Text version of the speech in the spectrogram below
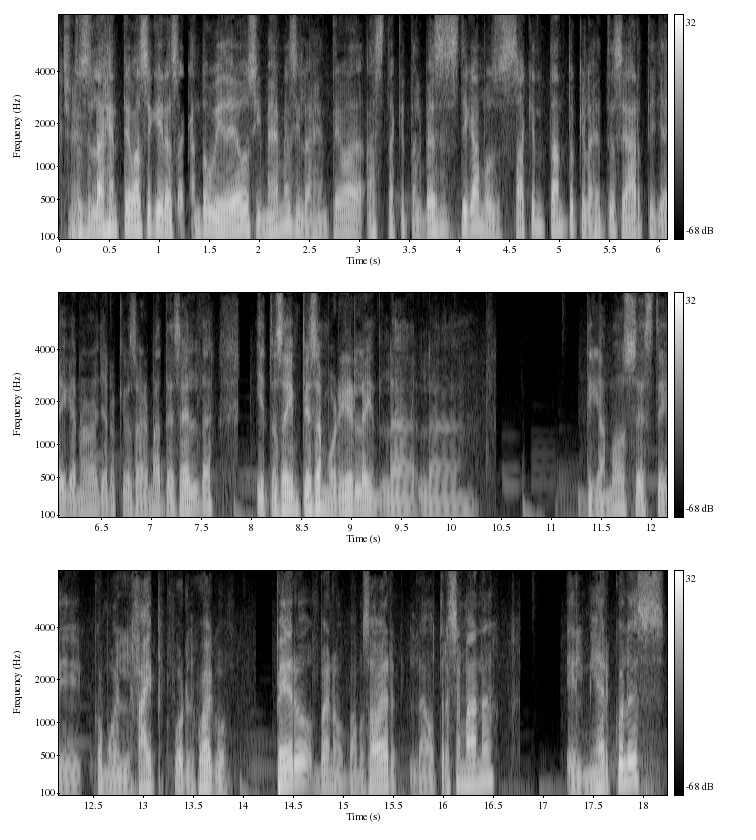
Sí. Entonces la gente va a seguir sacando videos y memes y la gente va hasta que tal vez, digamos, saquen tanto que la gente se arte y ya diga, no, no, ya no quiero saber más de Zelda. Y entonces ahí empieza a morir la, la, la- digamos, este, como el hype por el juego. Pero bueno, vamos a ver, la otra semana, el miércoles,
